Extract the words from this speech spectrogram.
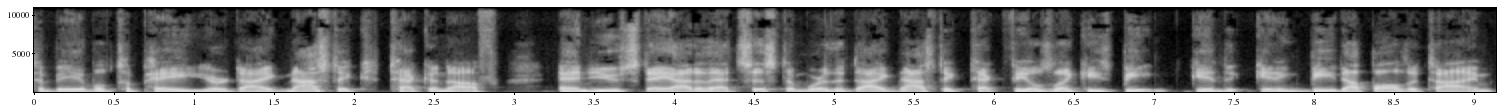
to be able to pay your diagnostic tech enough and you stay out of that system where the diagnostic tech feels like he's beat, get, getting beat up all the time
